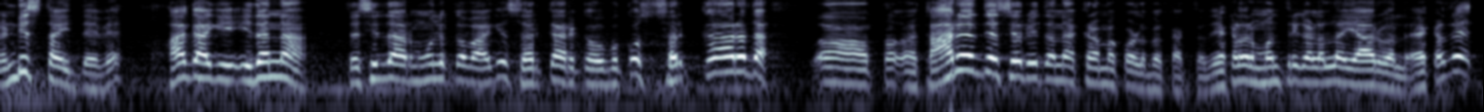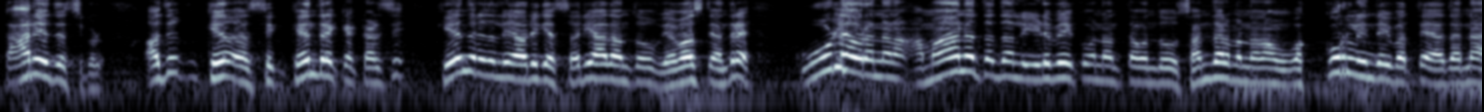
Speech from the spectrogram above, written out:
ಖಂಡಿಸ್ತಾ ಇದ್ದೇವೆ. ಹಾಗಾಗಿ ಇದನ್ನು ತಹಸೀಲ್ದಾರ್ ಮೂಲಕವಾಗಿ ಸರ್ಕಾರಕ್ಕೆ ಹೋಗಬೇಕು. ಸರ್ಕಾರದ ಕಾರ್ಯದರ್ಶಿಯವರು ಇದನ್ನು ಕ್ರಮ ಕೊಳ್ಳಬೇಕಾಗ್ತದೆ ಯಾಕಂದರೆ ಮಂತ್ರಿಗಳೆಲ್ಲ, ಯಾರೂ ಅಲ್ಲ. ಯಾಕಂದರೆ ಕಾರ್ಯದರ್ಶಿಗಳು. ಅದು ಕೇಂದ್ರಕ್ಕೆ ಕಳಿಸಿ ಕೇಂದ್ರದಲ್ಲಿ ಅವರಿಗೆ ಸರಿಯಾದಂಥ ವ್ಯವಸ್ಥೆ ಅಂದರೆ ಕೂಡಲೇ ಅವರನ್ನು ಅಮಾನತದಲ್ಲಿ ಇಡಬೇಕು ಅನ್ನೋಂಥ ಒಂದು ಸಂದರ್ಭನ ನಾವು ಒಕ್ಕೂರ್ಲಿಂದ ಇವತ್ತೇ ಅದನ್ನು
